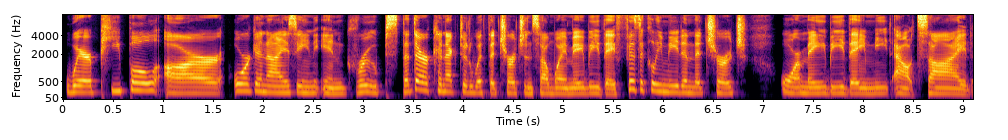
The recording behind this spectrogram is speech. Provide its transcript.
where people are organizing in groups that they're connected with the church in some way. Maybe they physically meet in the church, or maybe they meet outside.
